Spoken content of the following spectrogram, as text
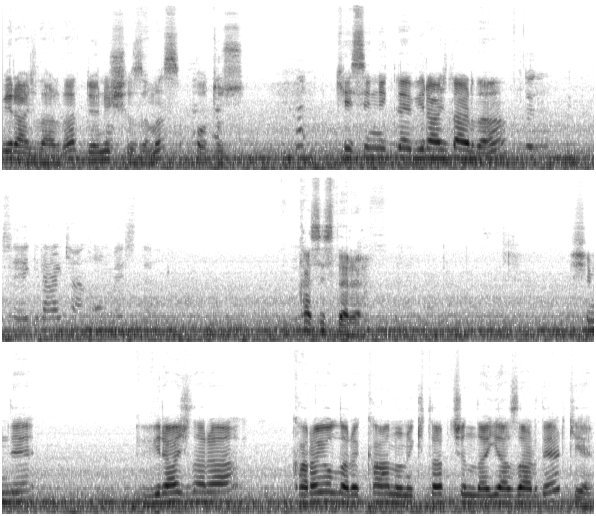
Virajlarda dönüş hızımız 30. Kesinlikle virajlarda Dün şeye girerken 15'ti. kasislere Şimdi virajlara karayolları kanunu kitapçığında yazar der ki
